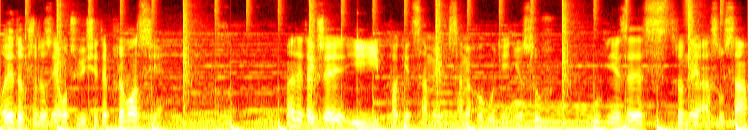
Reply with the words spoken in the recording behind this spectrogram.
O dobrze rozumiem oczywiście te promocje. Mamy także i pakiet samych, samych ogólnie newsów, głównie ze strony Asusa.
